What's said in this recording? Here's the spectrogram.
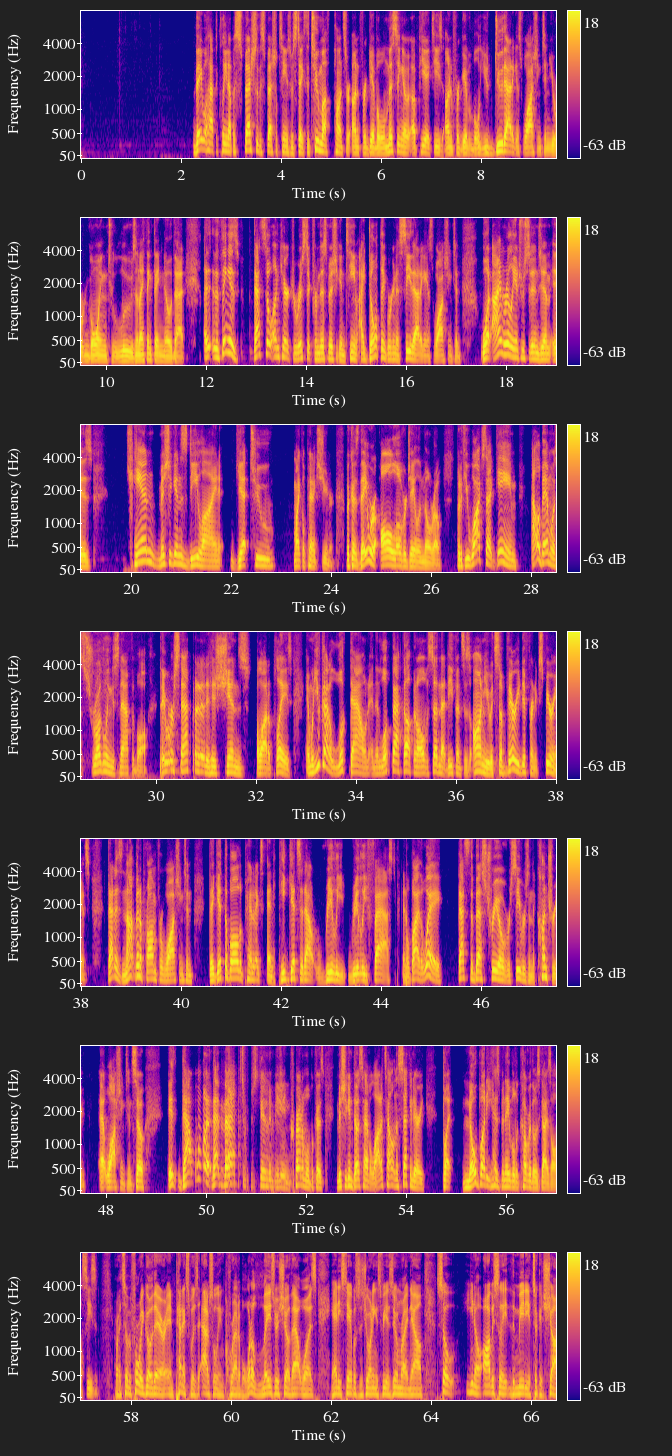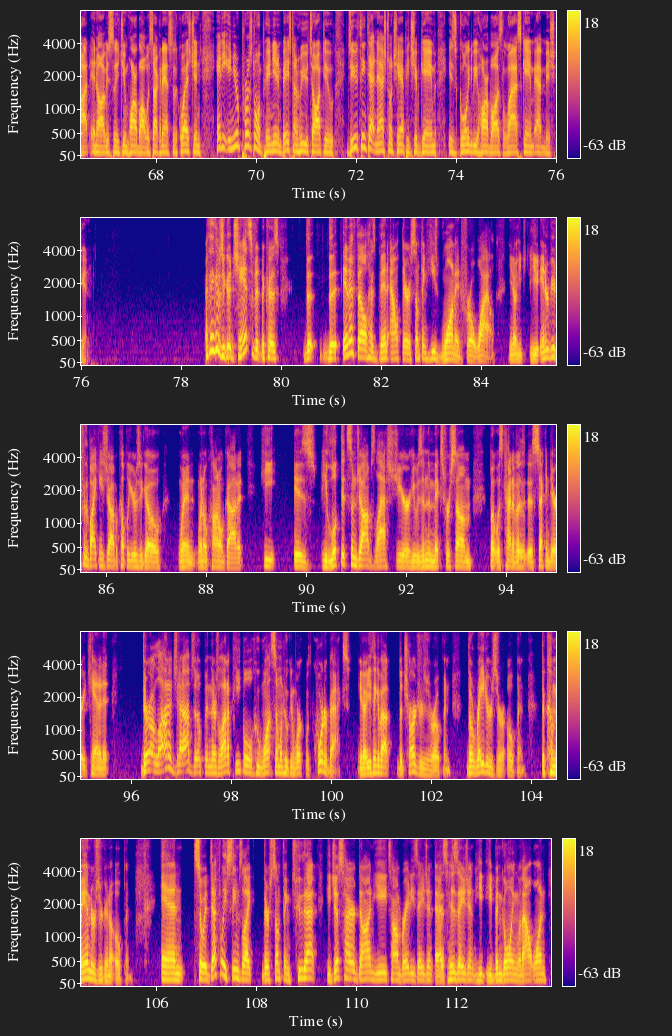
They will have to clean up, especially the special teams mistakes. The two muff punts are unforgivable. Missing a, a PAT is unforgivable. You do that against Washington, you are going to lose. And I think they know that. Uh, the thing is, that's so uncharacteristic from this Michigan team. I don't think we're going to see that against Washington. What I'm really interested in, Jim, is can Michigan's D line get to Michael Penix Jr. because they were all over Jalen Milroe. But if you watch that game, Alabama was struggling to snap the ball. They were snapping it at his shins a lot of plays. And when you've got to look down and then look back up, and all of a sudden that defense is on you, it's a very different experience. That has not been a problem for Washington. They get the ball to Penix, and he gets it out really, really fast. And oh, by the way, that's the best trio of receivers in the country at Washington. So it, that one that match is going to be incredible because Michigan does have a lot of talent in the secondary. But nobody has been able to cover those guys all season. All right, so before we go there, and Penix was absolutely incredible. What a laser show that was. Andy Staples is joining us via Zoom right now. So, you know, obviously the media took its shot, and obviously Jim Harbaugh was not going to answer the question. Andy, in your personal opinion, and based on who you talked to, do you think that national championship game is going to be Harbaugh's last game at Michigan? I think there's a good chance of it because the the NFL has been out there as something he's wanted for a while. You know, he he interviewed for the Vikings job a couple years ago when when O'Connell got it. He is he looked at some jobs last year. He was in the mix for some, but was kind of a, a secondary candidate. There are a lot of jobs open. There's a lot of people who want someone who can work with quarterbacks. You know, you think about the Chargers are open, the Raiders are open, the Commanders are going to open. And so it definitely seems like there's something to that. He just hired Don Yee, Tom Brady's agent, as his agent. He, he'd been going without one.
